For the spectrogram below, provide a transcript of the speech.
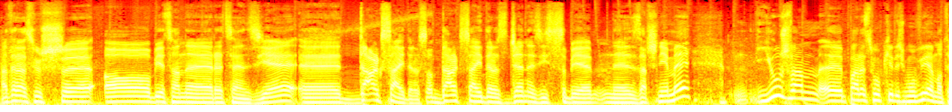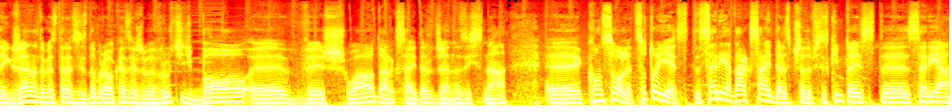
A teraz już e, obiecane recenzje. E, Darksiders. Od Darksiders Genesis sobie e, zaczniemy. Już wam parę słów kiedyś mówiłem o tej grze, natomiast teraz jest dobra okazja, żeby wrócić, bo wyszła Darksiders Genesis na konsolę. Co to jest? Seria Darksiders przede wszystkim to jest seria,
